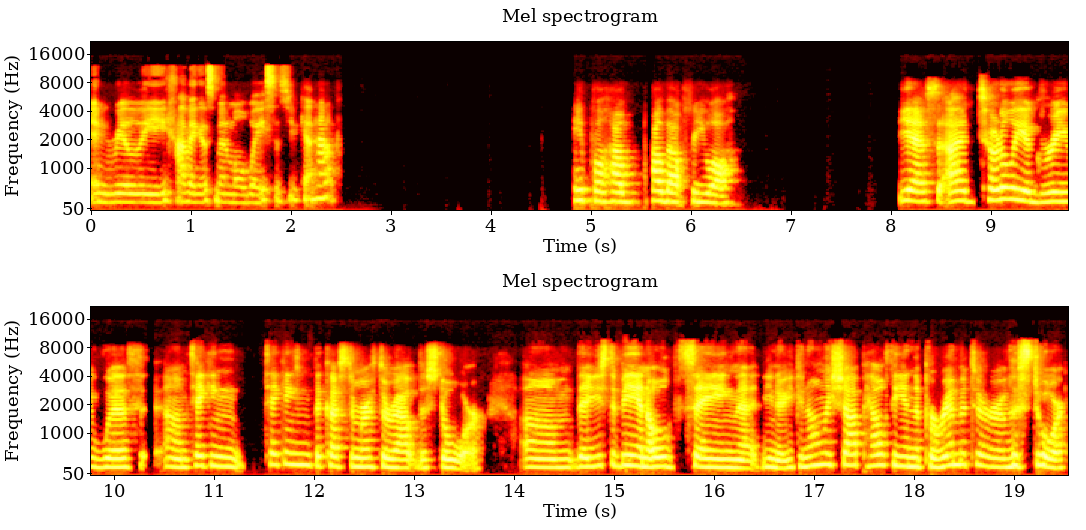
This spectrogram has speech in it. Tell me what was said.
and really having as minimal waste as you can have. April, how how about for you all? Yes, I totally agree with um, taking taking the customer throughout the store. Um, there used to be an old saying that you know you can only shop healthy in the perimeter of the store,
